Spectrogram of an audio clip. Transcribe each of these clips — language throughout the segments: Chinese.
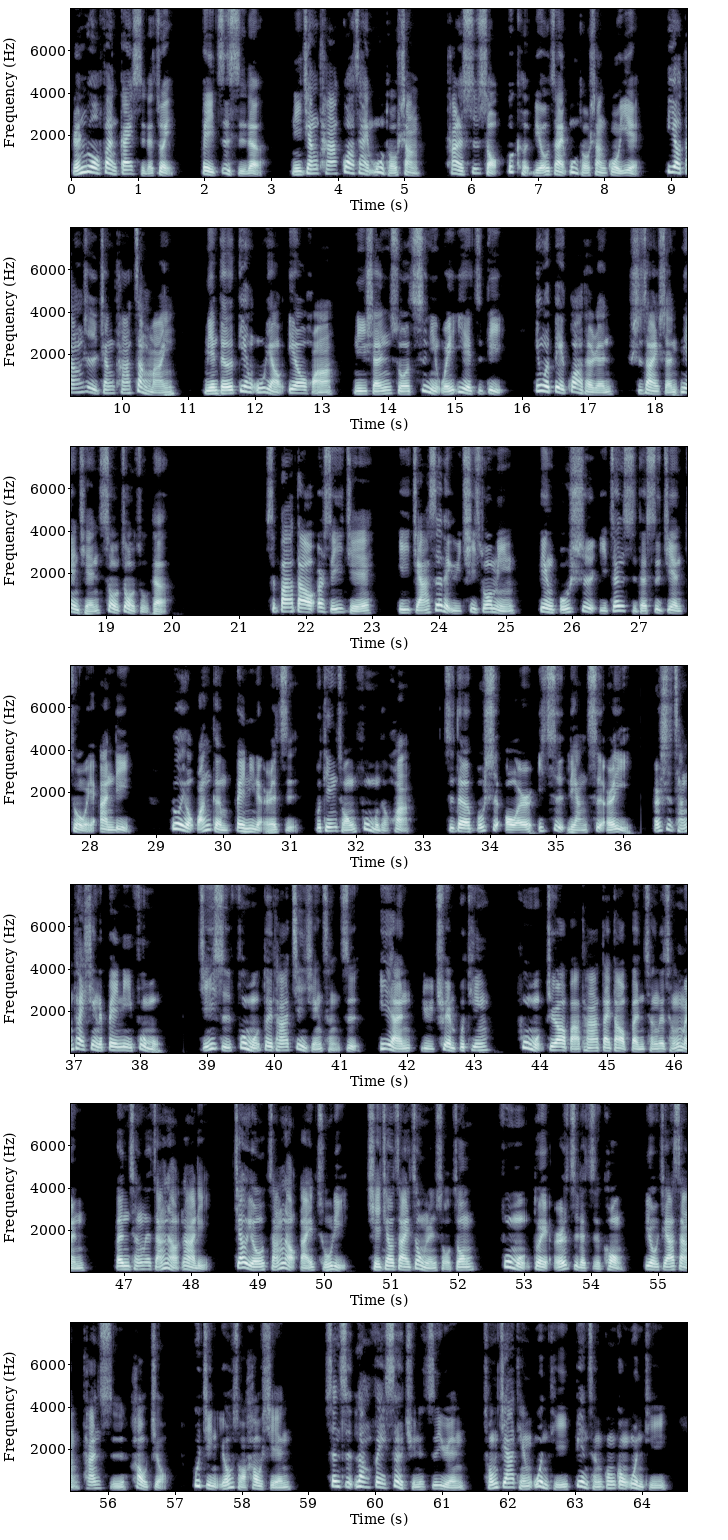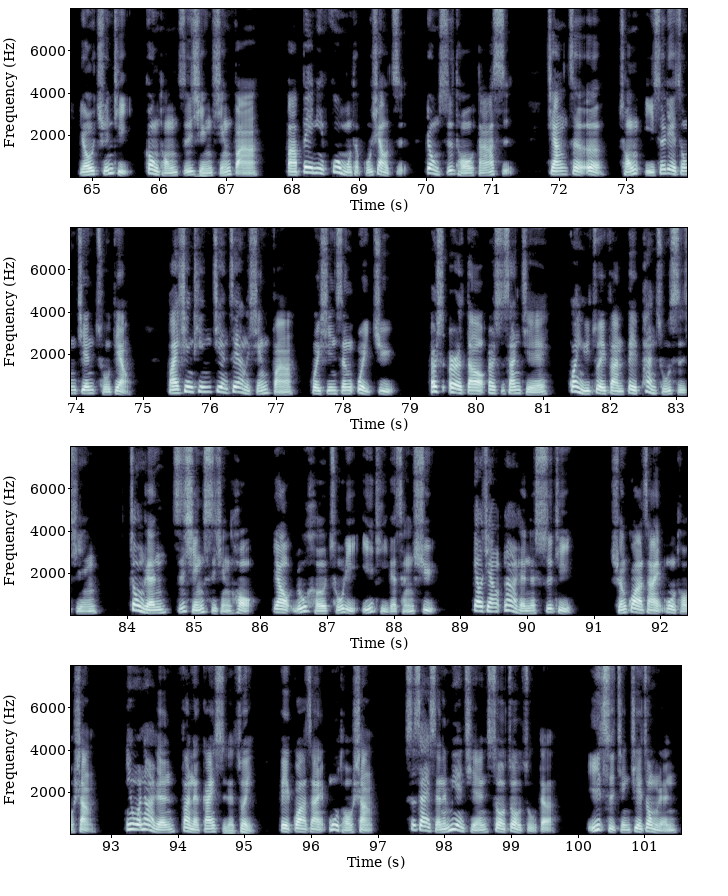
人若犯该死的罪，被治死了，你将他挂在木头上，他的尸首不可留在木头上过夜，必要当日将他葬埋，免得玷污了耶和华你神所赐你为业之地，因为被挂的人。是在神面前受咒诅的。十八到二十一节，以假设的语气说明，并不是以真实的事件作为案例。若有顽梗悖逆的儿子，不听从父母的话，指的不是偶尔一次两次而已，而是常态性的悖逆父母。即使父母对他进行惩治，依然屡劝不听，父母就要把他带到本城的城门。本城的长老那里，交由长老来处理，且交在众人手中。父母对儿子的指控，又加上贪食好酒，不仅游手好闲，甚至浪费社群的资源，从家庭问题变成公共问题，由群体共同执行刑罚，把悖逆父母的不孝子用石头打死，将这恶从以色列中间除掉。百姓听见这样的刑罚，会心生畏惧。二十二到二十三节，关于罪犯被判处死刑，众人执行死刑后，要如何处理遗体的程序？要将那人的尸体悬挂在木头上，因为那人犯了该死的罪，被挂在木头上，是在神的面前受咒诅的。以此警戒众人，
